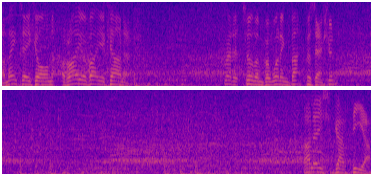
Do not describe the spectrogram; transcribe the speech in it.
and they take on Rayo Vallecano. Credit to them for winning back possession. Aleix Garcia.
